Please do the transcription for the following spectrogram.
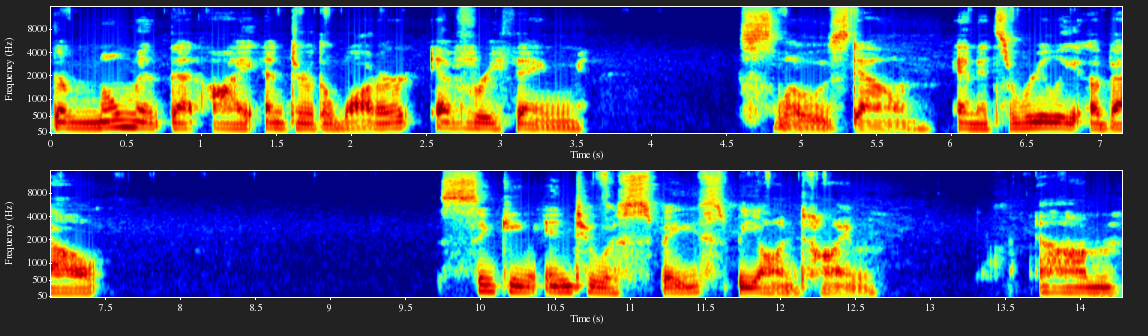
the moment that I enter the water, everything slows down. And it's really about sinking into a space beyond time. Um,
